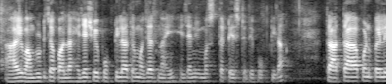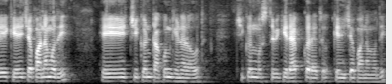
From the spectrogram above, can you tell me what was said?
हा आहे भांबरुटीचा पाला. ह्याच्याशिवाय पोपटीला तर मजाच नाही. ह्याच्याने मस्त टेस्ट येते पोपटीला. तर आता आपण पहिले केळीच्या पानामध्ये हे चिकन टाकून घेणार आहोत. चिकन मस्तपैकी रॅप करायचं केळीच्या पानामध्ये.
